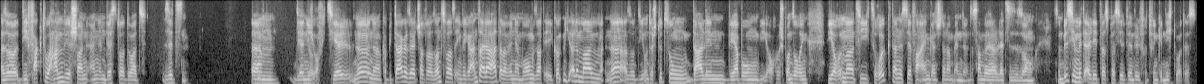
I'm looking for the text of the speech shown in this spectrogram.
Also de facto haben wir schon einen Investor dort sitzen. Ähm, der nicht ja. offiziell ne, eine Kapitalgesellschaft oder sonst was irgendwelche Anteile hat, aber wenn der morgen sagt, ey, ihr könnt mich alle mal, ne, also die Unterstützung, Darlehen, Werbung, wie auch Sponsoring, wie auch immer, ziehe ich zurück, dann ist der Verein ganz schnell am Ende. Das haben wir ja letzte Saison so ein bisschen miterlebt, was passiert, wenn Wilfried Finke nicht dort ist.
